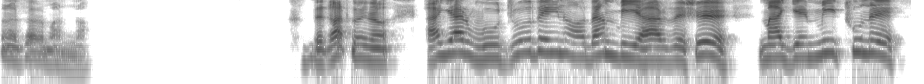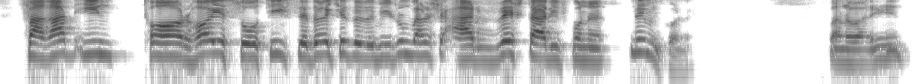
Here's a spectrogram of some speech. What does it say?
به نظر من نه. دقت کنین اگر وجود این آدم بیارزشه مگه می‌تونه فقط این تارهای صوتی صدایی که داده بیرون براش ارزش تعریف کنه؟ نمی‌کنه. بنابراین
